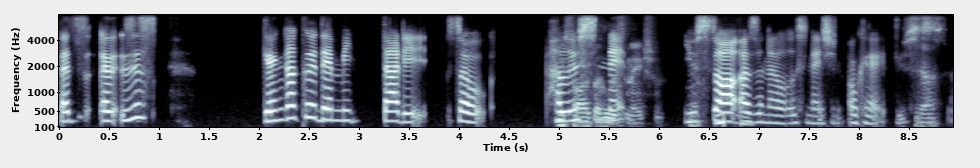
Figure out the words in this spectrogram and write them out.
That's uh, this. Gengaku de mitari. So, hallucinate. You saw mm-hmm. as an hallucination. Okay. yeah. Saw.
